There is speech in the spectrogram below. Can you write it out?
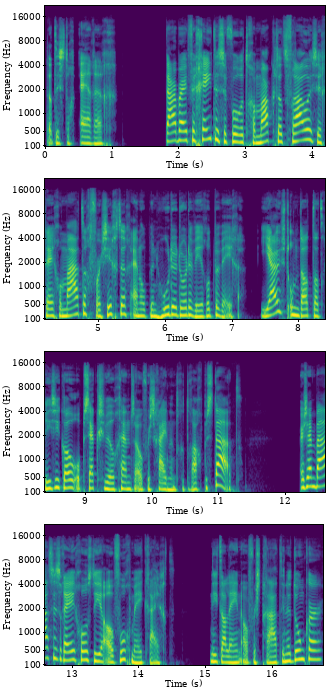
Dat is toch erg? Daarbij vergeten ze voor het gemak dat vrouwen zich regelmatig voorzichtig en op hun hoede door de wereld bewegen. Juist omdat dat risico op seksueel grensoverschrijdend gedrag bestaat. Er zijn basisregels die je al vroeg meekrijgt. Niet alleen over straat in het donker,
